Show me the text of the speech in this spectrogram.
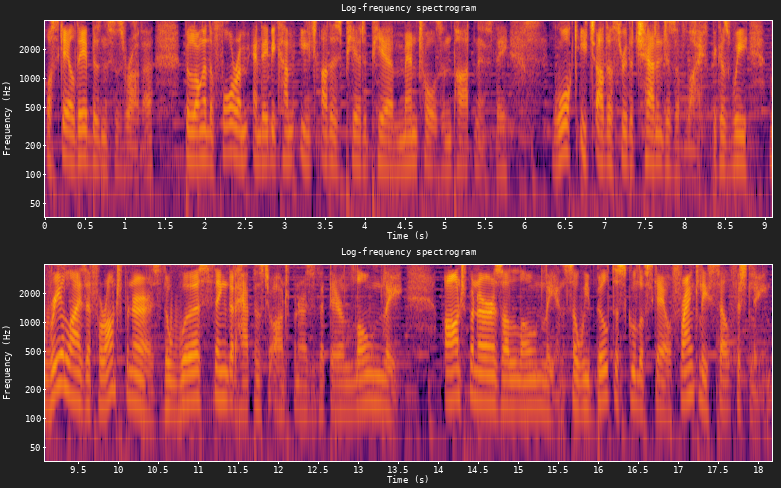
or scale their businesses rather, belong in the forum and they become each other's peer to peer mentors and partners. They walk each other through the challenges of life because we realize that for entrepreneurs, the worst thing that happens to entrepreneurs is that they're lonely. Entrepreneurs are lonely, and so we built the School of Scale, frankly, selfishly,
